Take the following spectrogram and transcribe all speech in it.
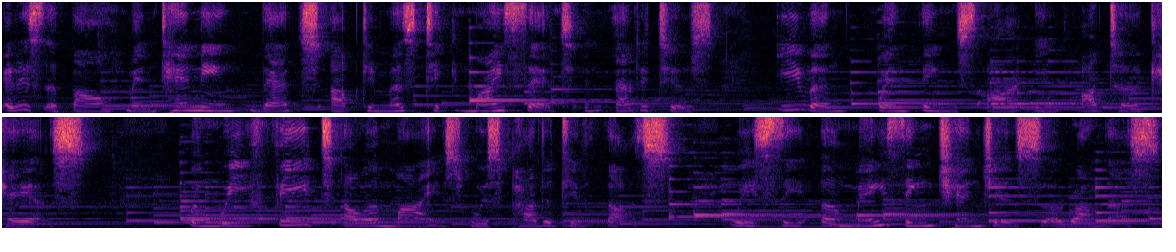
It is about maintaining that optimistic mindset and attitudes even when things are in utter chaos. When we feed our minds with positive thoughts, we see amazing changes around us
